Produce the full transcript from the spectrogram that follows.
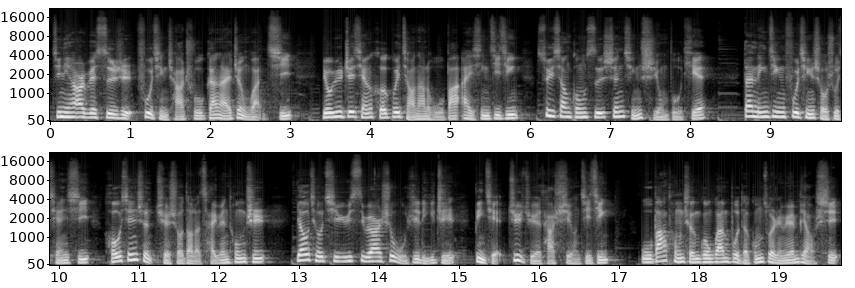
今年二月四日，父亲查出肝癌症晚期，由于之前合规缴纳了五八爱心基金，遂向公司申请使用补贴。但临近父亲手术前夕，侯先生却收到了裁员通知。要求其于四月二十五日离职，并且拒绝他使用基金。五八同城公关部的工作人员表示，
